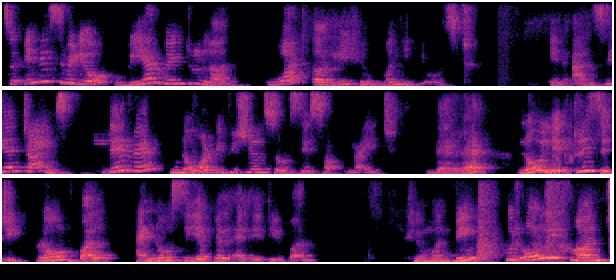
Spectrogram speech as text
So, in this video, we are going to learn what early human used. In ancient times, there were no artificial sources of light. There were no electricity, no bulb, and no CFL LED bulb. Human being could only hunt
